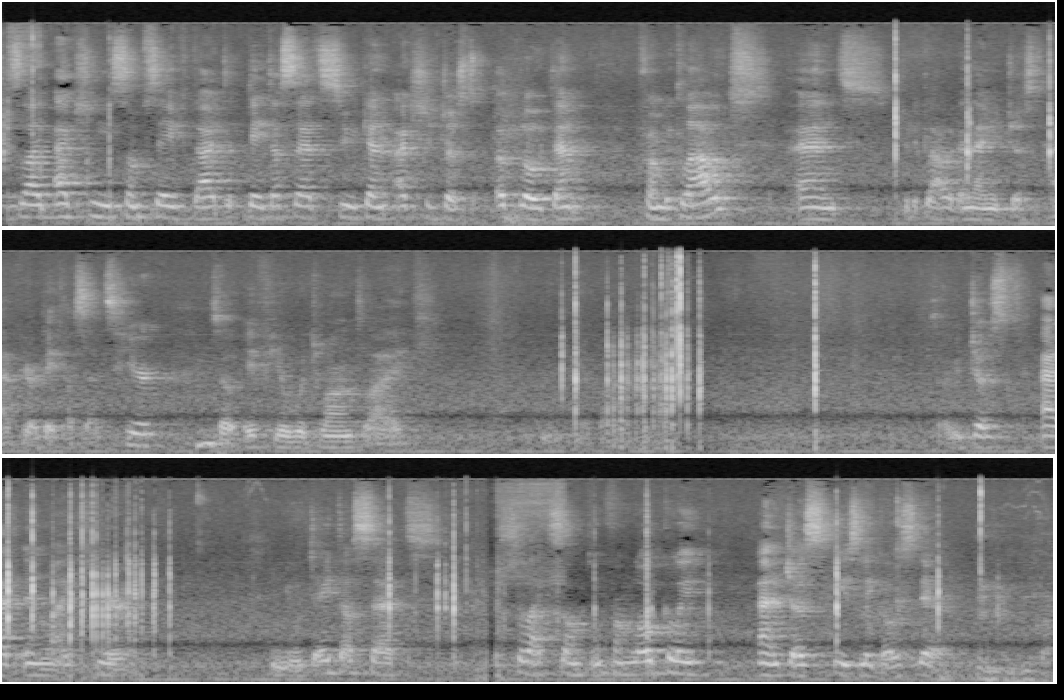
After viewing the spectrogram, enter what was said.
it's like actually some saved data, data sets, so you can actually just upload them from the cloud and to the cloud, and then you just have your data sets here. Hmm. So if you would want like, so you just add in like here a new data set, select something from locally, and it just easily goes there Mhm, okay.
